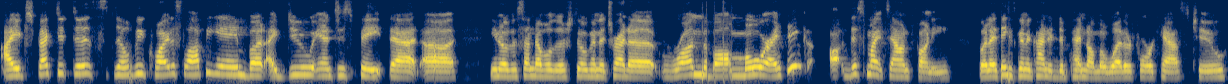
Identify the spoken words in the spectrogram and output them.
I expect it to still be quite a sloppy game, but I do anticipate that. Uh, you know the Sun Devils are still going to try to run the ball more. I think uh, this might sound funny, but I think it's going to kind of depend on the weather forecast too.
